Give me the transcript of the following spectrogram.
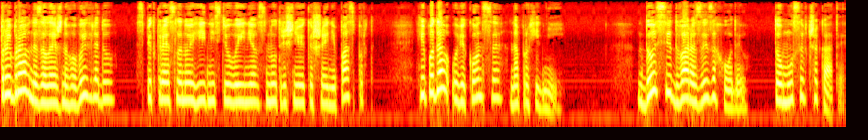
прибрав незалежного вигляду, з підкресленою гідністю вийняв з внутрішньої кишені паспорт і подав у віконце на прохідній. Досі два рази заходив, то мусив чекати,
